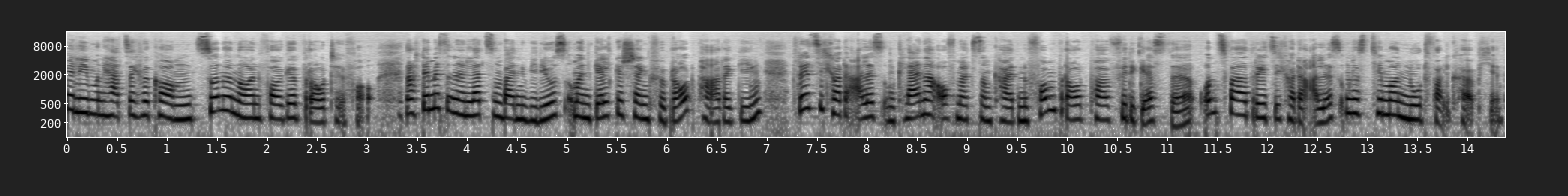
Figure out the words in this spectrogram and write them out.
ihr Lieben und herzlich willkommen zu einer neuen Folge Braut TV. Nachdem es in den letzten beiden Videos um ein Geldgeschenk für Brautpaare ging, dreht sich heute alles um kleine Aufmerksamkeiten vom Brautpaar für die Gäste. Und zwar dreht sich heute alles um das Thema Notfallkörbchen.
